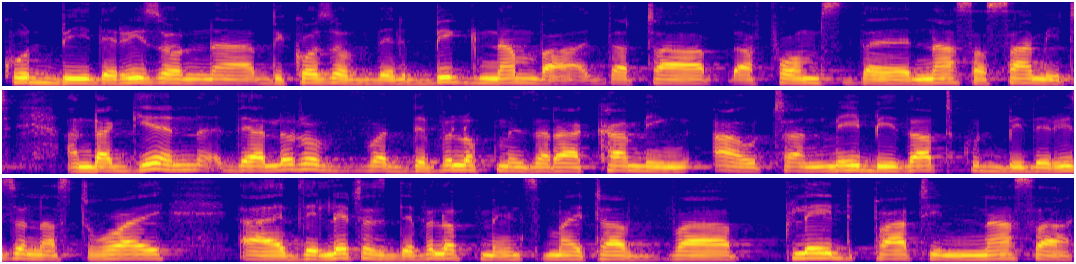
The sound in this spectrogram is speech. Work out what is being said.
could be the reason uh, because of the big number that uh, forms the NASA summit. And again, there are a lot of uh, developments that are coming out, and maybe that could be the reason as to why uh, the latest developments might have uh, played part in NASA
